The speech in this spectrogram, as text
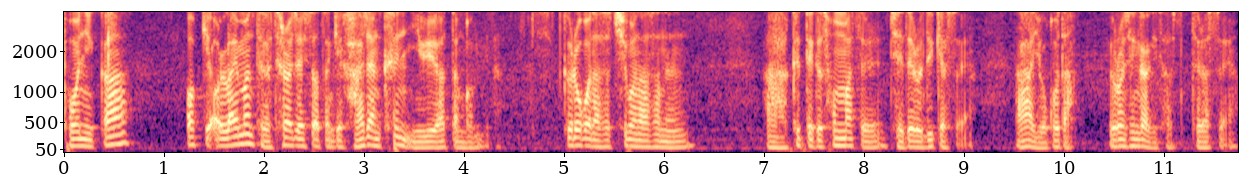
보니까 어깨 얼라이먼트가 틀어져 있었던 게 가장 큰 이유였던 겁니다. 그러고 나서 치고 나서는 아 그때 그 손맛을 제대로 느꼈어요. 아 요거다 이런 생각이 들었어요.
